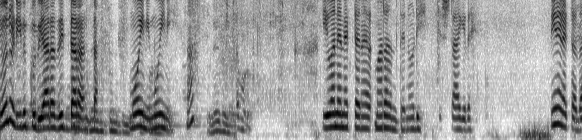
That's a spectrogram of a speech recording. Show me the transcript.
ಇವ ನೋಡಿ ಇನುಕುದು ಯಾರಾದ್ರೂ ಇದ್ದಾರ ಅಂತ. ಮೋಯಿನಿ ಮೋಯಿನಿ ಹಾ? ಇವನೇ ನೆಟ್ಟ ಮರ ಅಂತೆ ನೋಡಿ ಎಷ್ಟಾಗಿದೆ. ನೀನೇ ನೆಟ್ಟದ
